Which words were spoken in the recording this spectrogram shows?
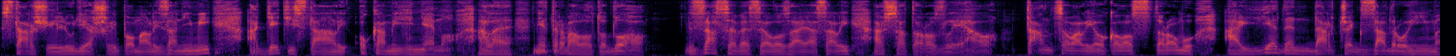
Starší ľudia šli pomaly za nimi a deti stáli okamih nemo, ale netrvalo to dlho. Zase veselo zajasali, až sa to rozliehalo. Tancovali okolo stromu a jeden darček za druhým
